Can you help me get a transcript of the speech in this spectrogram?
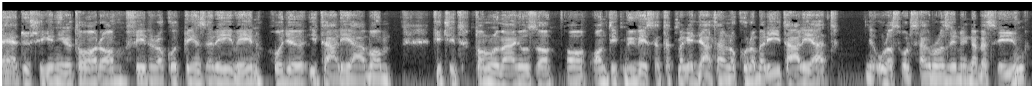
lehetősége nyílt arra, félrerakott pénze révén, hogy Itáliában kicsit tanulmányozza a antik művészetet, meg egyáltalán a korabeli Itáliát, ugye Olaszországról azért még ne beszéljünk,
